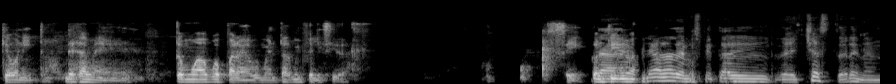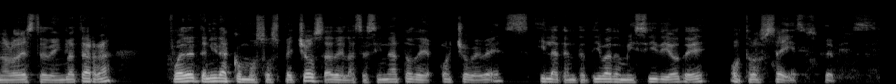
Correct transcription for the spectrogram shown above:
Qué bonito. Déjame, tomo agua para aumentar mi felicidad. Sí, continúa. La empleada del hospital de Chester, en el noroeste de Inglaterra, fue detenida como sospechosa del asesinato de ocho bebés y la tentativa de homicidio de otros seis bebés.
